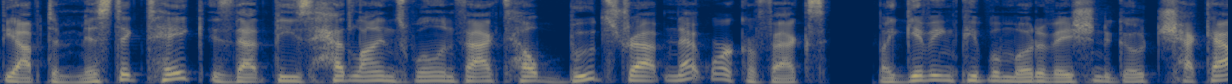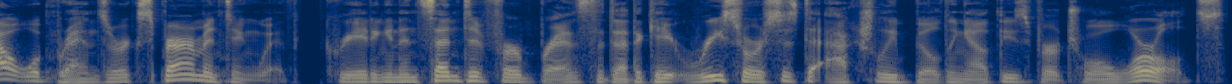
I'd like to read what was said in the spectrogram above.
The optimistic take is that these headlines will in fact help bootstrap network effects by giving people motivation to go check out what brands are experimenting with, creating an incentive for brands to dedicate resources to actually building out these virtual worlds.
